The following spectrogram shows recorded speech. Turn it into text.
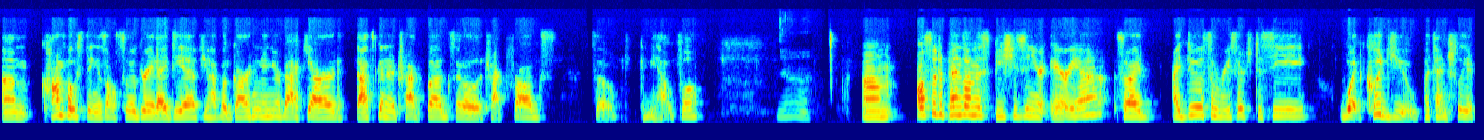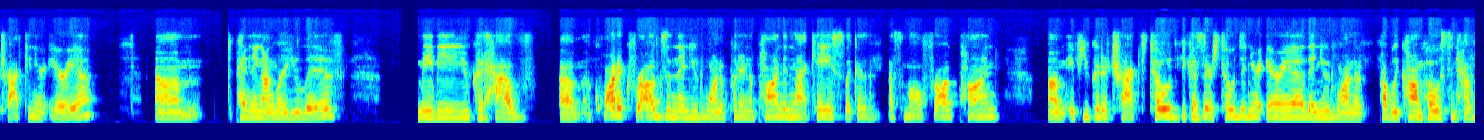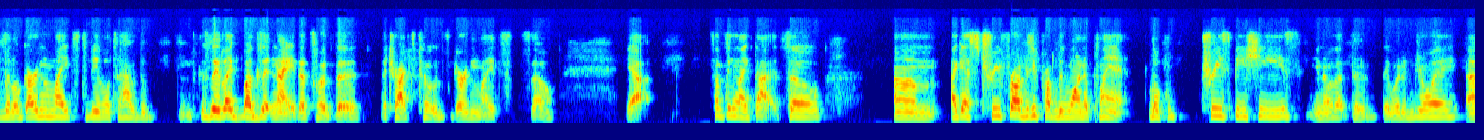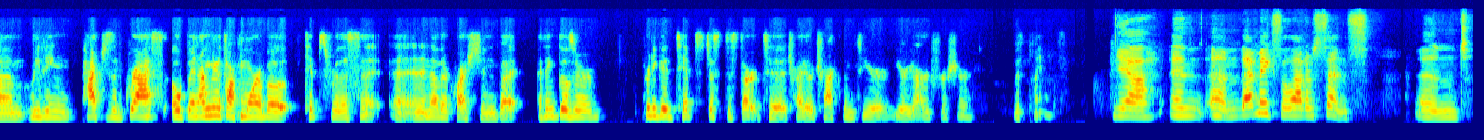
Um, composting is also a great idea. If you have a garden in your backyard, that's going to attract bugs. That'll attract frogs. So it can be helpful. Yeah. Um, also depends on the species in your area. So I I do some research to see what could you potentially attract in your area, um, depending on where you live. Maybe you could have um, aquatic frogs, and then you'd want to put in a pond in that case, like a, a small frog pond. Um, if you could attract toads because there's toads in your area, then you'd want to probably compost and have little garden lights to be able to have the because they like bugs at night. That's what the attracts toads, garden lights. So yeah, something like that. So um, I guess tree frogs, you probably want to plant local tree species, you know, that the, they would enjoy, um, leaving patches of grass open. I'm going to talk more about tips for this in, in another question, but I think those are pretty good tips just to start to try to attract them to your, your yard for sure with plants. Yeah, and um, that makes a lot of sense. And,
